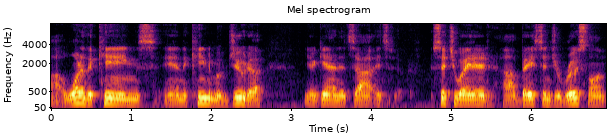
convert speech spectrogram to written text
uh, one of the kings in the kingdom of Judah. Again, it's uh, it's situated uh, based in Jerusalem.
